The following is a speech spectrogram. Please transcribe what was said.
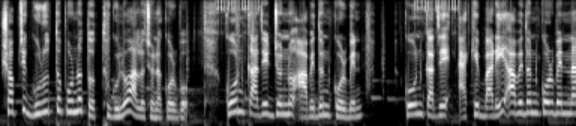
সবচেয়ে গুরুত্বপূর্ণ তথ্যগুলো আলোচনা করব। কোন কাজের জন্য আবেদন করবেন? কোন কাজে একেবারেই আবেদন করবেন না?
